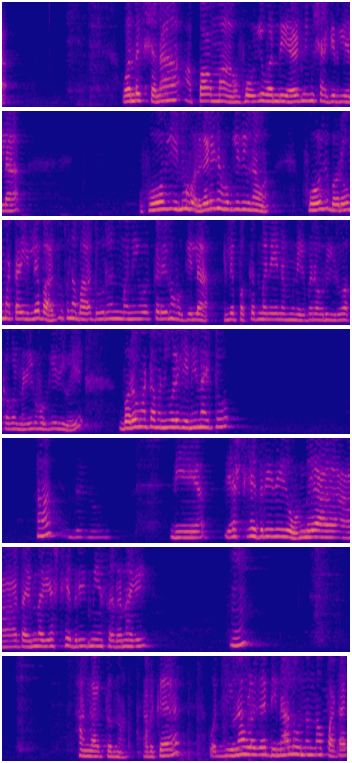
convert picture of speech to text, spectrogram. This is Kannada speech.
ಒಂದು ಕ್ಷಣ ಅಪ್ಪ, ಅಮ್ಮ ಹೋಗಿ ಒಂದು ಎರಡು ನಿಮಿಷ ಆಗಿರಲಿಲ್ಲ. ಹೋಗಿ ಇನ್ನೂ ಹೊರಗಡೆನೇ ಹೋಗಿದ್ದೀವಿ ನಾವು. ಹೋಗಿ ಬರೋ ಮಠ ಇಲ್ಲೇ ಬಾಜುಕನ ಭಾಳ ದೂರನ ಮನೆ ಕಡೆನೂ ಹೋಗಿಲ್ಲ. ಇಲ್ಲೇ ಪಕ್ಕದ ಮನೆ ನಮ್ಮ ನೇಬರ್ ಅವರು ಇರುವ ಅಕ್ಕಗಳ ಮನೆಗೆ ಹೋಗಿದ್ದೀವಿ ಬರೋ ಮಠ ಮನೆ ಒಳಗೆ ಏನೇನಾಯ್ತು? ಹಾಂ? ನೀ ಎಷ್ಟು ಹೆದರಿದಿ? ಒಮ್ಮೆ ಆ ಟೈಮ್ನಾಗ ಎಷ್ಟು ಹೆದರಿದ್ ನೀ ಸಡನ್ ಆಗಿ? ಹ್ಞೂ ಹಂಗಾಗ್ತದ ನೋಡಿ. ಅದಕ್ಕೆ ಜೀವನ ಒಳಗೆ ದಿನಾಲು ಒಂದೊಂದು ನಾವು ಪಾಠ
